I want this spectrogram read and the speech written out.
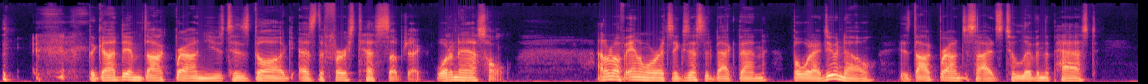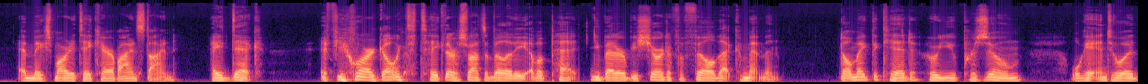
the goddamn Doc Brown used his dog as the first test subject. What an asshole. I don't know if animal rights existed back then, but what I do know is Doc Brown decides to live in the past and makes Marty take care of Einstein. Hey, Dick, if you are going to take the responsibility of a pet, you better be sure to fulfill that commitment. Don't make the kid, who you presume will get into a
